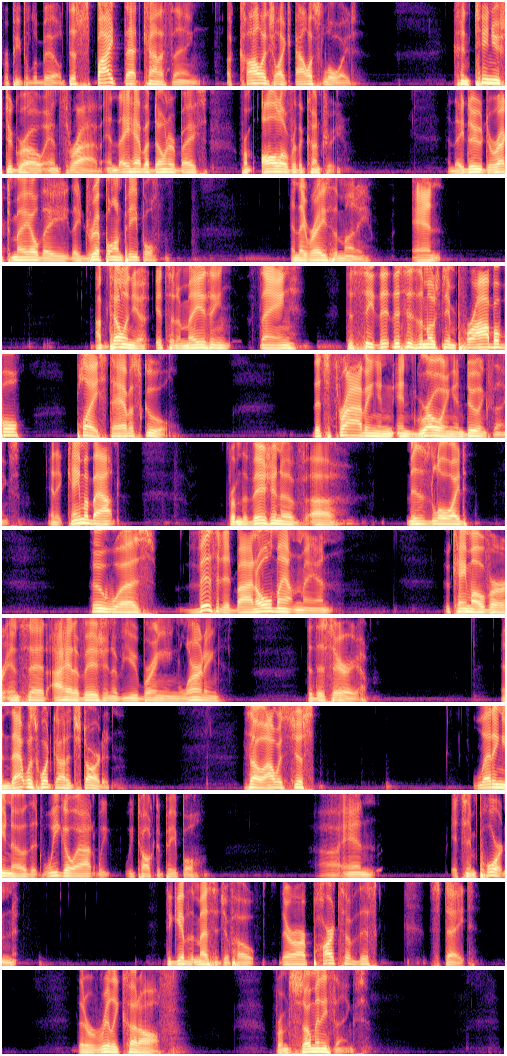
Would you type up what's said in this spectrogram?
for people to build. Despite that kind of thing, a college like Alice Lloyd continues to grow and thrive, and they have a donor base from all over the country. And they do direct mail, they they drip on people and they raise the money. And I'm telling you, it's an amazing thing to see. This is the most improbable place to have a school that's thriving and, and growing and doing things. And it came about from the vision of uh, Mrs. Lloyd, who was visited by an old mountain man who came over and said, I had a vision of you bringing learning to this area. And that was what got it started. So I was just letting you know that we go out, we, we talk to people, uh, and it's important to give the message of hope. There are parts of this state that are really cut off from so many things.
